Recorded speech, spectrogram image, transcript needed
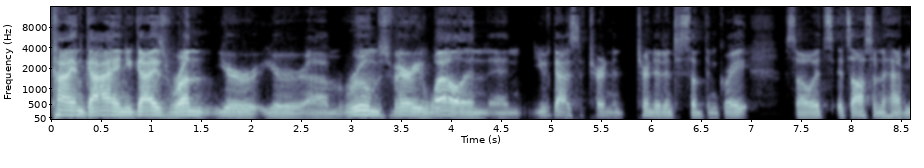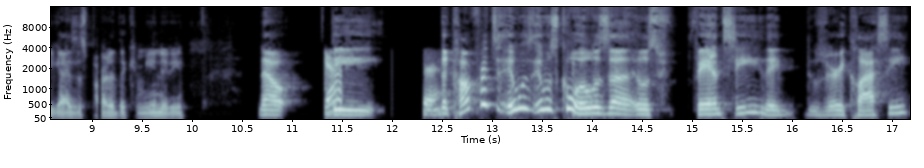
kind guy and you guys run your your um, rooms very well and and you guys have turned it, turned it into something great so it's it's awesome to have you guys as part of the community now yeah. the sure. the conference it was it was cool it was uh it was fancy. They it was very classy.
